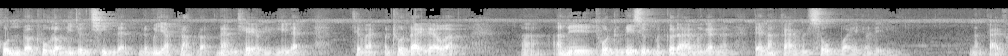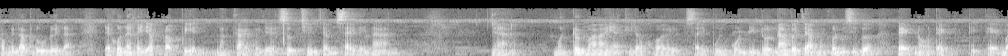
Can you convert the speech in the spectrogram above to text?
ทนต่อทุกเหล่านี้จนชินแล้วแล้วไม่อยากปรับแล้วนั่งแช่อย่างนี้แหละใช่ไหมมันทนได้แล้วอะอันนี้ทนถึงที่สุดมันก็ได้เหมือนกันนะแต่ร่างกายมันส่งไวเท่านเองร่างกายเขาไม่รับรู้ด้วยแหละแต่คนนั้นขยับปรับเปลี่ยน ร่างกายก็จะสดชื่นแจ่มใสได้นานนะเหมือนต้นไม้อะที่เราคอยใส่ปุ๋ยบนดินรดน้ำประจำมันก็รู้สึกว่าแตกหน่อแตกแตกใบ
